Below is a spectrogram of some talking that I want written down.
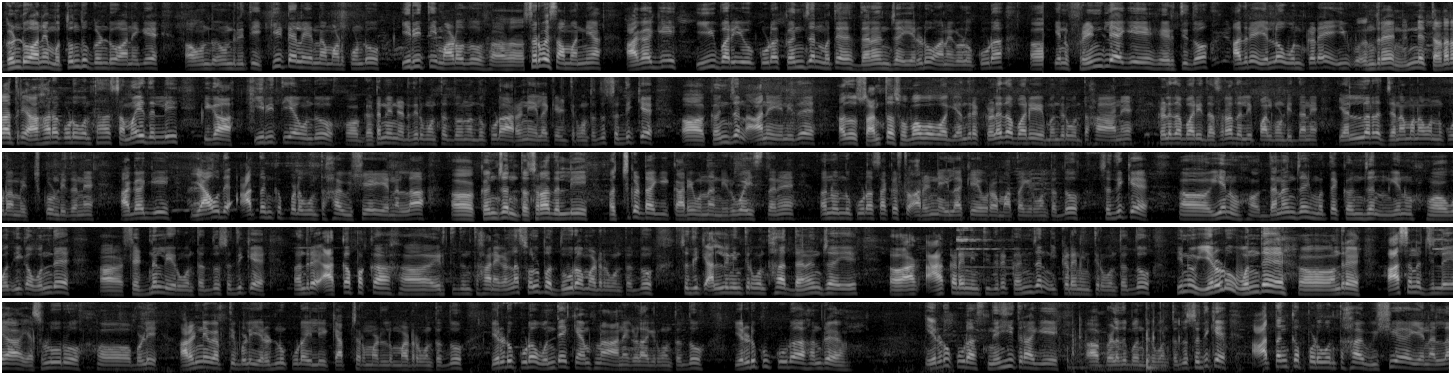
ಗಂಡು ಆನೆ, ಮತ್ತೊಂದು ಗಂಡು ಆನೆಗೆ ಒಂದು ಒಂದು ರೀತಿ ಕೀಟಲೆಯನ್ನು ಮಾಡಿಕೊಂಡು ಈ ರೀತಿ ಮಾಡೋದು ಸರ್ವೇ ಸಾಮಾನ್ಯ. ಹಾಗಾಗಿ ಈ ಬಾರಿಯೂ ಕೂಡ ಕಂಜನ್ ಮತ್ತು ಧನಂಜಯ್ ಎರಡು ಆನೆಗಳು ಕೂಡ ಏನು ಫ್ರೆಂಡ್ಲಿಯಾಗಿ ಇರ್ತಿದ್ದೋ ಆದರೆ ಎಲ್ಲೋ ಒಂದು ಕಡೆ ಈ, ಅಂದರೆ ನಿನ್ನೆ ತಡರಾತ್ರಿ ಆಹಾರ ಕೊಡುವಂತಹ ಸಮಯದಲ್ಲಿ ಈಗ ಈ ರೀತಿಯ ಒಂದು ಘಟನೆ ನಡೆದಿರುವಂಥದ್ದು ಅನ್ನೋದು ಕೂಡ ಅರಣ್ಯ ಇಲಾಖೆ ಹೇಳ್ತಿರುವಂಥದ್ದು ಸದ್ಯಕ್ಕೆ ಕಂಜನ್ ಆನೆ ಏನಿದೆ, ಅದು ಶಾಂತ ಸ್ವಭಾವವಾಗಿ, ಅಂದರೆ ಕಳೆದ ಬಾರಿ ಬಂದಿರುವಂತಹ ಆನೆ, ಕಳೆದ ಬಾರಿ ದಸರಾದಲ್ಲಿ ಪಾಲ್ಗೊಂಡಿದ್ದಾನೆ. ಎಲ್ಲರ ಜನಮನವನ್ನು ಕೂಡ ಮೆಚ್ಚಿಕೊಂಡಿದ್ದಾನೆ. ಹಾಗಾಗಿ ಯಾವುದೇ ಆತಂಕ ಪಡುವಂತಹ ವಿಷಯ ಏನಲ್ಲ ಕಂಜನ್ ದಸರಾದಲ್ಲಿ ಅಚ್ಚುಕಟ್ಟಾಗಿ ಕಾರ್ಯವನ್ನು ನಿರ್ವಹಿಸ್ತಾನೆ. ಅನ್ನೋದು ಕೂಡ ಸಾಕಷ್ಟು ಅರಣ್ಯ ಇಲಾಖೆಯವರ ಮಾತಾಗಿರುವಂಥದ್ದು. ಸದ್ಯಕ್ಕೆ ಏನು, ಧನಂಜಯ್ ಮತ್ತು ಕಂಜನ್ ಏನು ಈಗ ಒಂದೇ ಶೆಡ್ನಲ್ಲಿ ಇರುವಂಥದ್ದು. ಸದ್ಯಕ್ಕೆ ಅಂದರೆ ಅಕ್ಕಪಕ್ಕ ಇರ್ತಿದ್ದಂತಹ ಆನೆಗಳನ್ನ ಸ್ವಲ್ಪ ದೂರ ಮಾಡಿರುವಂಥದ್ದು. ಸದ್ಯಕ್ಕೆ ಅಲ್ಲಿ ನಿಂತಿರುವಂತಹ ಧನಂಜಯ್, ಆ ಕಡೆ ನಿಂತಿದ್ದರೆ ಕಂಜನ್ ಈ ಕಡೆ ನಿಂತಿರುವಂಥದ್ದು. ಇನ್ನು ಎರಡು ಒಂದೇ ಅಂದರೆ ಹಾಸನ ಜಿಲ್ಲೆಯ ಯಸಳೂರು ಬಳಿ, ಅರಣ್ಯ ವ್ಯಾಪ್ತಿ ಬಳಿ ಎರಡನ್ನೂ ಕೂಡ ಇಲ್ಲಿ ಕ್ಯಾಪ್ಚರ್ ಮಾಡಲು, ಮಾಡಿರುವಂಥದ್ದು. ಎರಡೂ ಕೂಡ ಒಂದೇ ಕ್ಯಾಂಪ್ನ ಆನೆಗಳಾಗಿರುವಂಥದ್ದು. ಎರಡಕ್ಕೂ ಕೂಡ ಅಂದರೆ ಎರಡೂ ಕೂಡ ಸ್ನೇಹಿತರಾಗಿ ಬೆಳೆದು ಬಂದಿರುವಂಥದ್ದು ಸದ್ಯಕ್ಕೆ ಆತಂಕ ಪಡುವಂತಹ ವಿಷಯ ಏನಲ್ಲ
